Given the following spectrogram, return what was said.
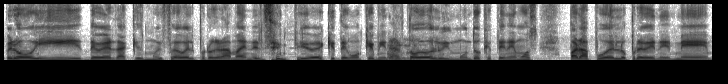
Pero hoy de verdad que es muy feo el programa en el sentido de que tengo que mirar todo lo inmundo que tenemos para poderlo prevenir. ¿Me,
